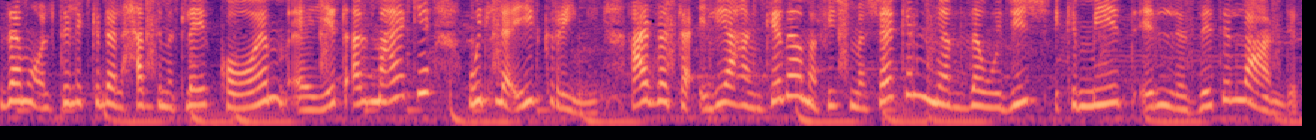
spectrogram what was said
زي ما قلت لك كده لحد ما تلاقي القوام يتقل معاكي وتلاقيه كريمي. عايزة تقليه عن كده؟ مفيش مشاكل ما تزوديش كمية الزيت اللي عندك.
